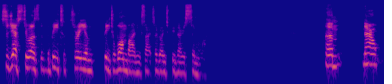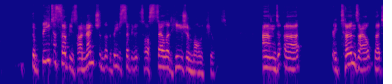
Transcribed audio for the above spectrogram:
suggests to us that the beta 3 and beta 1 binding sites are going to be very similar. Um, now, the beta subunits, I mentioned that the beta subunits are cell adhesion molecules. And uh, it turns out that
